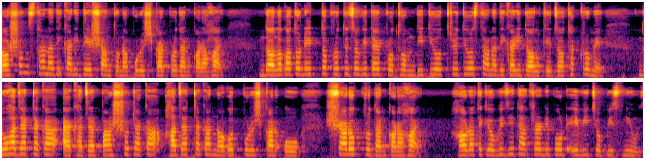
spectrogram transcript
দশম স্থানাধিকারীদের সান্ত্বনা পুরস্কার প্রদান করা হয়। দলগত নৃত্য প্রতিযোগিতায় প্রথম, দ্বিতীয়, তৃতীয় স্থানাধিকারী দলকে যথাক্রমে দু হাজার টাকা এক হাজার পাঁচশো টাকা, হাজার টাকা নগদ পুরস্কার ও স্মারক প্রদান করা হয়। হাওড়া থেকে অভিজিৎ হাতরা রিপোর্ট এভি চব্বিশ নিউজ।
